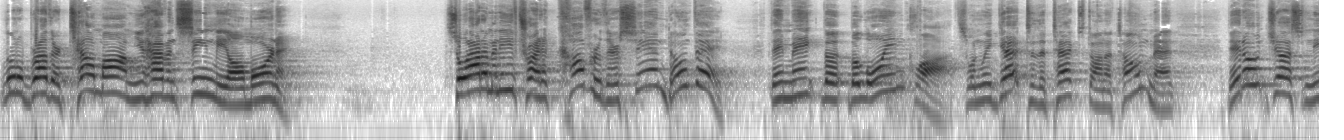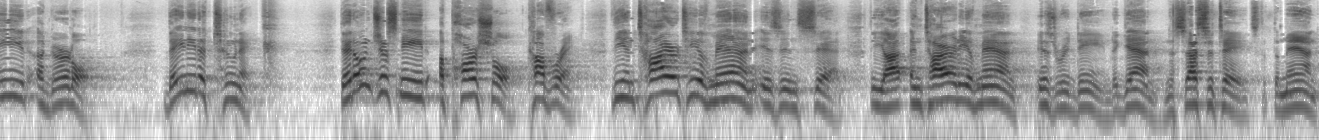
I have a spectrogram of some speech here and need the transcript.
Little brother, tell mom you haven't seen me all morning. So Adam and Eve try to cover their sin, don't they? They make the, the loincloths. When we get to the text on atonement, they don't just need a girdle, they need a tunic. They don't just need a partial covering. The entirety of man is in sin. The uh, entirety of man is redeemed. Again, necessitates that the man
